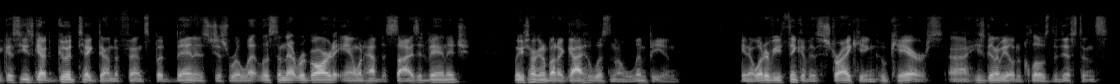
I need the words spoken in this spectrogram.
because he's got good takedown defense, but Ben is just relentless in that regard and would have the size advantage. When you're talking about a guy who was an Olympian, you know, whatever you think of his striking, who cares? Uh, he's going to be able to close the distance,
